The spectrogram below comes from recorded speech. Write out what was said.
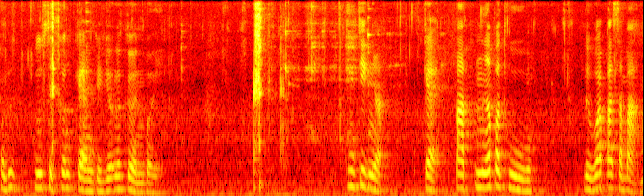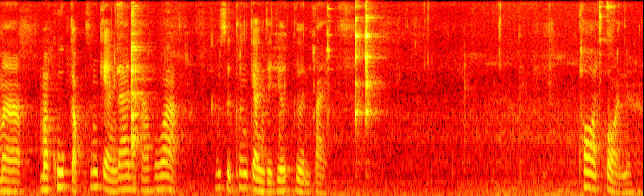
ราะรู้รู้สึกเครื่องแกงจะเยอะเหลือเกินเบยจริงๆอะ แกะปลาเนื้อปลาทู หรือว่าปลาสบะมามาคลุกกับเครื่องแกงได้นะคะ เพราะว่ารู้สึกเครื่องแกงจะเยอะเกินไป ทอดก่อนนะคะ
